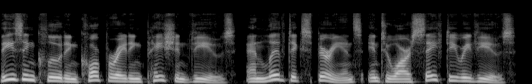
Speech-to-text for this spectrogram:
These include incorporating patient views and lived experience into our safety reviews.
